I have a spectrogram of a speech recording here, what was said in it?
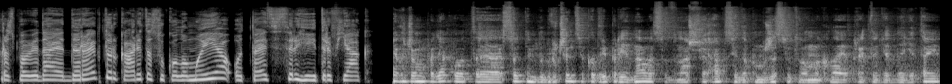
розповідає директор Карітасу Коломия отець Сергій Триф'як. Я хочу подякувати сотням доброчинців, котрі приєдналися до нашої акції Допоможи Святого Миколая прийти до дітей.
